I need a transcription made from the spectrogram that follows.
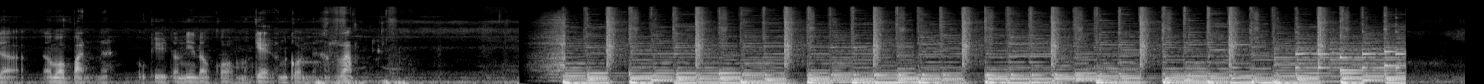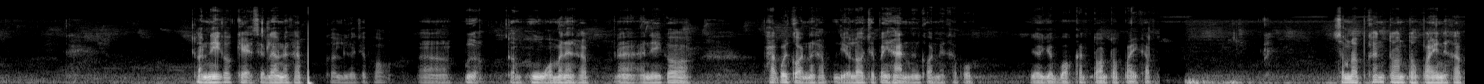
จะเอามาปั่นนะโอเค ตอนนี้เราก็มาแกะกันก่อนนะครับต อนนี้ก็แกะเสร็จแล้วนะครับ ก็เหลือเฉพาะเปลือกกับหัวมันนะครับนะอันนี้ก็พักไว้ก่อนนะครับ เดี๋ยวเราจะไปหั่นกันก่อนนะครับผมเดี๋ยวจะบอกขั้นตอนต่อไปครับสำหรับขั้นตอนต่อไปนะครับ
